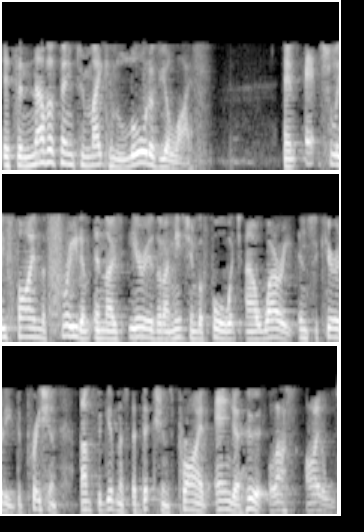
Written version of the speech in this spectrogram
It's another thing to make him Lord of your life and actually find the freedom in those areas that I mentioned before, which are worry, insecurity, depression, unforgiveness, addictions, pride, anger, hurt, lust, idols.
